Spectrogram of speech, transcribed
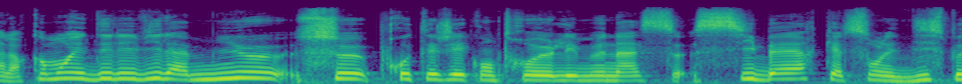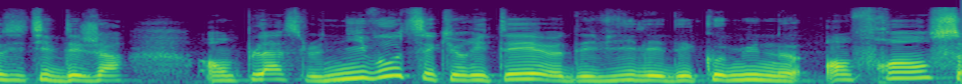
Alors, comment aider les villes à mieux se protéger contre les menaces cyber? Quels sont les dispositifs déjà en place? Le niveau de sécurité euh, des villes et des communes en France?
